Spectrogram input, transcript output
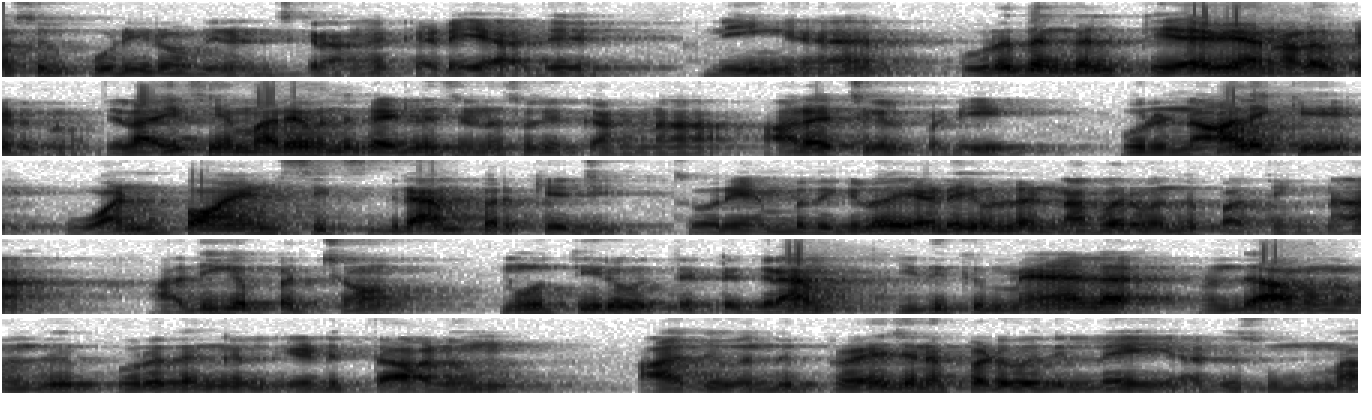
மசில் கூடிரும் அப்படின்னு நினச்சிக்கிறாங்க. கிடையாது. நீங்கள் புரதங்கள் தேவையான அளவுக்கு எடுக்கணும். இதில் ஐசிஎம்ஆரே வந்து கைட்லைன்ஸ் என்ன சொல்லியிருக்காங்கன்னா ஆராய்ச்சிகள் படி ஒரு நாளைக்கு one point six gram per KG so ஒரு எண்பது கிலோ எடையுள்ள நபர் வந்து பார்த்திங்கன்னா அதிகபட்சம் நூற்றி இருபத்தெட்டு கிராம். இதுக்கு மேலே வந்து அவங்க வந்து புரதங்கள் எடுத்தாலும் அது வந்து பிரயோஜனப்படுவதில்லை. அது சும்மா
